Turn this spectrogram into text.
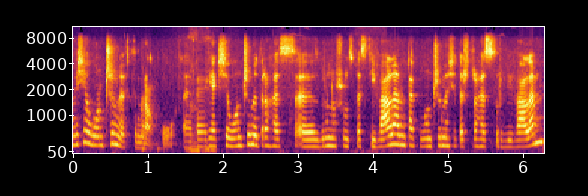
my się łączymy w tym roku. E, Tak jak się łączymy trochę z, z Bruno Schulz Festiwalem, tak łączymy się też trochę z Survivalem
